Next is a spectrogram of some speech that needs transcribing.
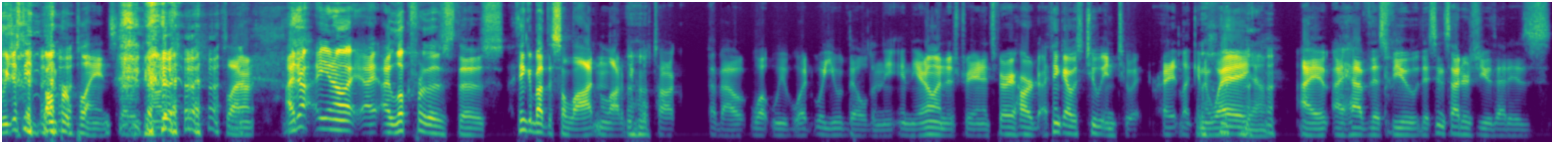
We just need bumper planes that we can fly on. I don't. You know, I, I look for those. Those. I think about this a lot, and a lot of people Uh-huh. talk about what we what what you would build in the in the airline industry, and it's very hard. I think I was too into it. Right. Like in a way, Yeah. I I have this view, this insider's view that is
